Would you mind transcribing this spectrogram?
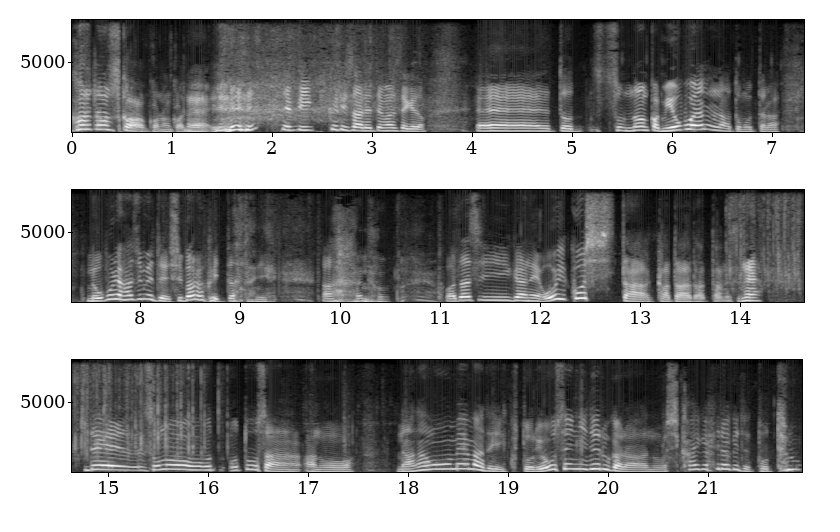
かれたんすか？かなんかね、で、びっくりされてましたけど、えー、っと、そなんか見覚えあるなと思ったら、登り始めてしばらく行った後に、あの、私がね、追い越した方だったんですね。で、そのお父さん、あの、7合目まで行くと稜線に出るからあの視界が開けてとっても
